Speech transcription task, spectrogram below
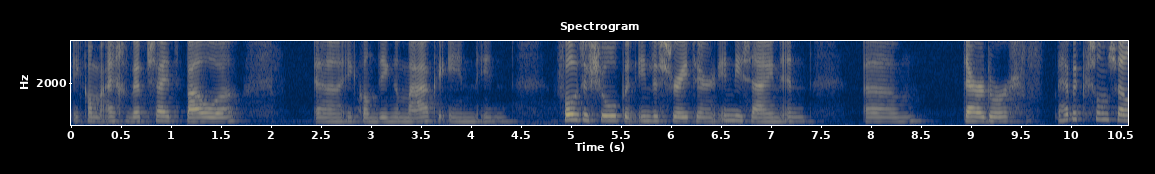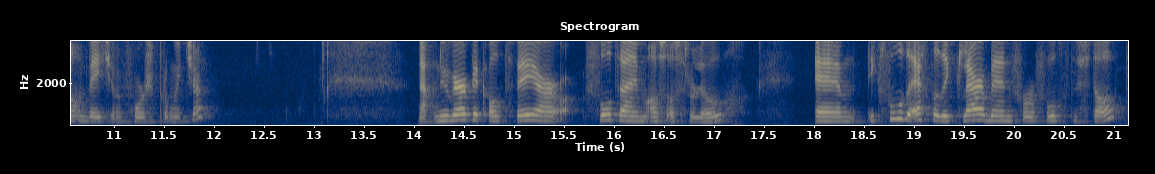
Ik kan mijn eigen website bouwen. Uh, ik kan dingen maken in, in Photoshop en Illustrator en InDesign. En daardoor heb ik soms wel een beetje een voorsprongetje. Nou, nu werk ik al twee jaar fulltime als astroloog. En ik voelde echt dat ik klaar ben voor een volgende stap.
